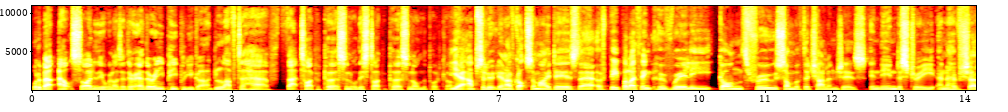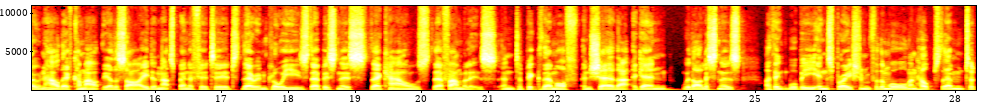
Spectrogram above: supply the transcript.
What about outside of the organisation? Are there, are there any people you go, I'd love to have that type of person or this type of person on the podcast? Yeah, absolutely. And I've got some ideas there of people I think who've really gone through some of the challenges in the industry and have shown how they've come out the other side. And that's benefited their employees, their business, their cows, their families. And to pick them off and share that again with our listeners, I think will be inspiration for them all and helps them to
